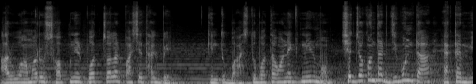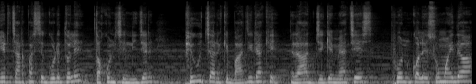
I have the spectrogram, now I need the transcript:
আর ও আমারও স্বপ্নের পথ চলার পাশে থাকবে। কিন্তু বাস্তবতা অনেক নির্মম। সে যখন তার জীবনটা একটা মেয়ের চারপাশে গড়ে তোলে, তখন সে নিজের ফিউচারকে বাজি রাখে, রাত জেগে ম্যাচেস ফোন কলে সময় দেওয়া,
